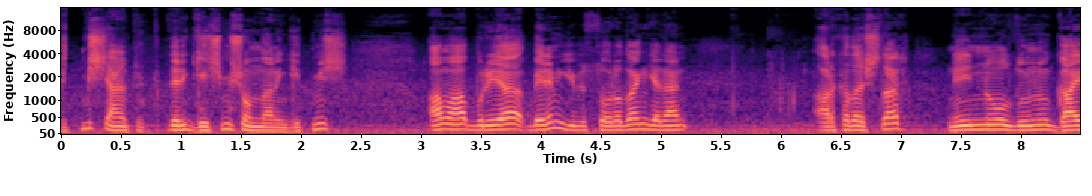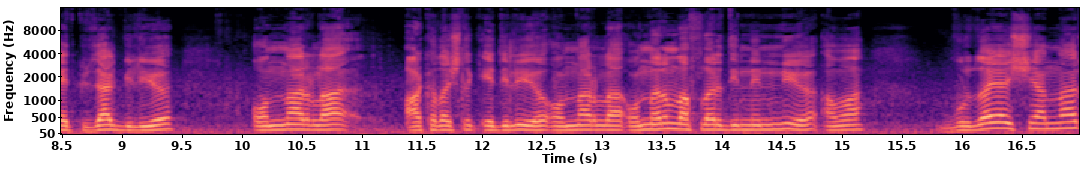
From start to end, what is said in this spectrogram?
bitmiş yani. Türklükleri geçmiş onların gitmiş. Ama buraya benim gibi sonradan gelen arkadaşlar neyin ne olduğunu gayet güzel biliyor. Onlarla arkadaşlık ediliyor. Onlarla onların lafları dinleniliyor ama burada yaşayanlar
